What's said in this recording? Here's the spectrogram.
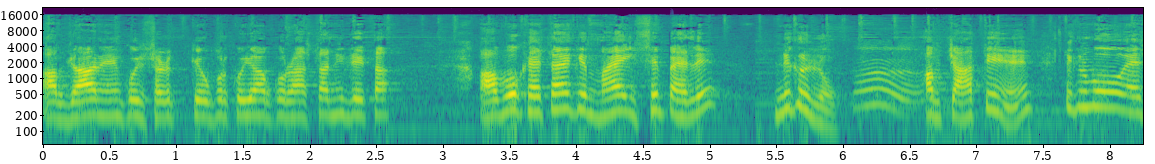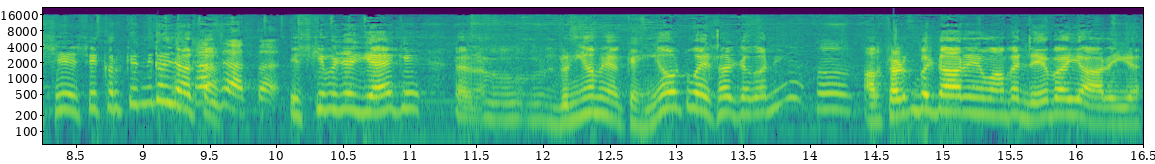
आप जा रहे हैं कोई सड़क के ऊपर कोई आपको रास्ता नहीं देता। अब वो कहता है कि मैं इससे पहले निकल लूँ। अब चाहते हैं लेकिन वो ऐसे ऐसे करके निकल जाता निकल है जाता है। इसकी वजह यह है कि दुनिया में कहीं और तो ऐसा जगह नहीं है। अब सड़क पर जा रहे हैं वहाँ पे ले भाई आ रही है।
